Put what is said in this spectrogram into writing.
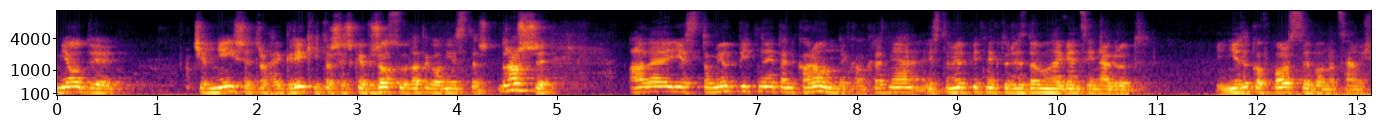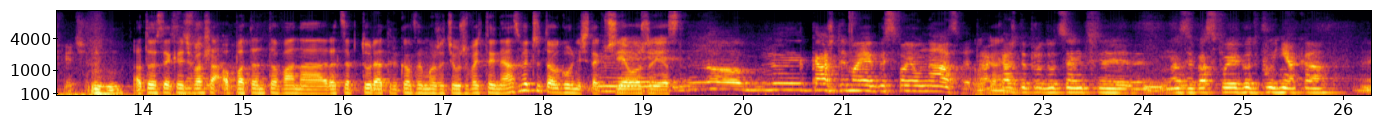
miody ciemniejsze, trochę gryki, troszeczkę wrzosu, dlatego on jest też droższy. Ale jest to miód pitny, ten koronny konkretnie, jest to miód pitny, który zdobył najwięcej nagród. I nie tylko w Polsce, bo na całym świecie. Mhm. A to jest jakaś Znaczy- wasza opatentowana receptura, tylko wy możecie używać tej nazwy, czy to ogólnie się tak przyjęło, że jest... No, y, każdy ma jakby swoją nazwę, tak? Każdy producent y, nazywa swojego dwójniaka y,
